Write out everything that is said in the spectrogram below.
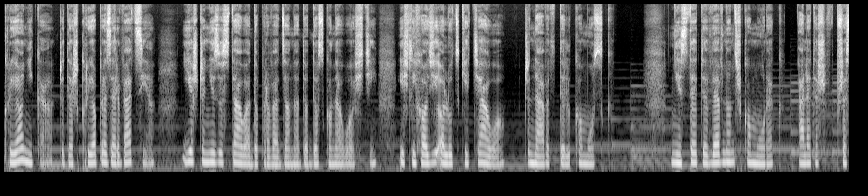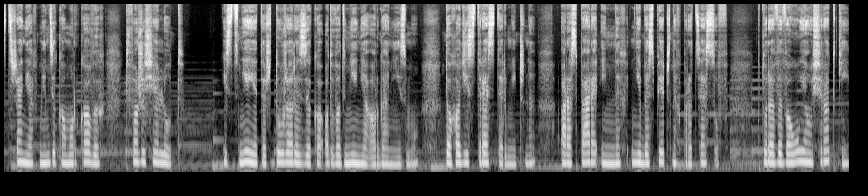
Krionika, czy też krioprezerwacja, jeszcze nie została doprowadzona do doskonałości, jeśli chodzi o ludzkie ciało, czy nawet tylko mózg. Niestety wewnątrz komórek ale też w przestrzeniach międzykomórkowych tworzy się lód. Istnieje też duże ryzyko odwodnienia organizmu, dochodzi stres termiczny oraz parę innych niebezpiecznych procesów, które wywołują środki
